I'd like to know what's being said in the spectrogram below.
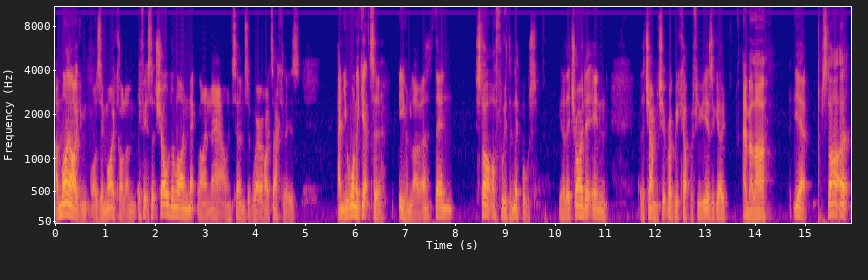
And my argument was in my column, if it's at shoulder line, neckline now, in terms of where a high tackle is, and you want to get to even lower, then start off with the nipples. You know, they tried it in the Championship Rugby Cup a few years ago. MLR. Yeah, start at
